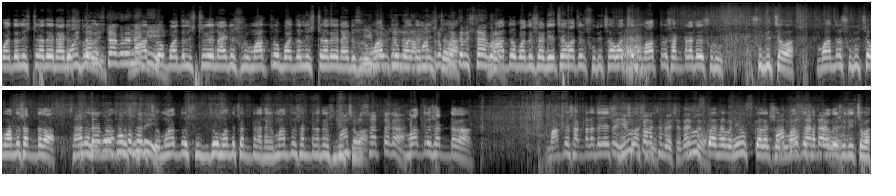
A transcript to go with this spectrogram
পঁয়তাল্লিশ টাকা থেকে নাইটি শুরু 45 টাকা করে মাত্র নাইটি? পঁয়তাল্লিশ টাকা নাইটি শুরু মাত্র পঁয়তাল্লিশ টাকা থেকে নাইটি শুরু মাত্র 45 টাকা। টাকা ছাওয়া টাকা থেকে শুরু ছাওয়া মাত্র ছাওয়া মাত্র ষাট টাকা। 60 টাকা ছাপা শাড়ি? মাত্র সুদীর ছাওয়া, মাত্র ষাট টাকা থেকে মাত্র ষাট টাকা থেকে সুদীর মাত্র 60 টাকা? মাত্র টাকা। মাত্র ষাট টাকা থেকে তো huge collection রয়েছে, তাই তো? ইউজ কালেকশন মাত্র মাত্র 60 টাকা থেকে সুদীর ছাওয়া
